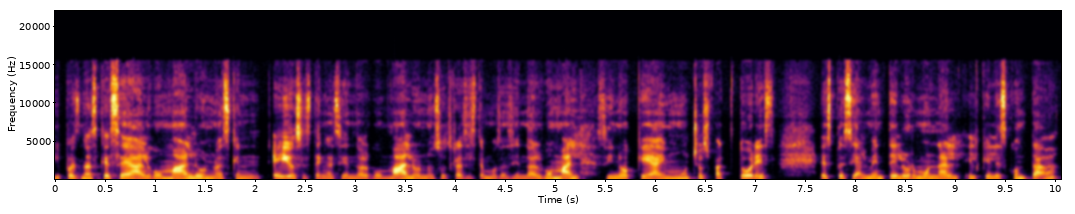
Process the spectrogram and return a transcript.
Y pues no es que sea algo malo, no es que ellos estén haciendo algo malo, nosotras estemos haciendo algo mal, sino que hay muchos factores, especialmente el hormonal, el que les contaba,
